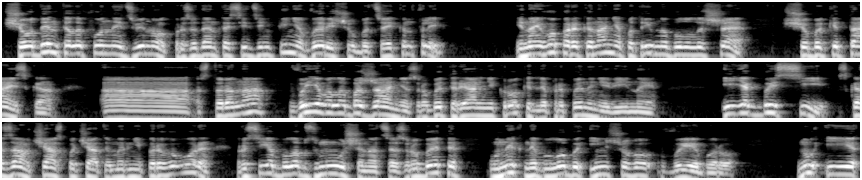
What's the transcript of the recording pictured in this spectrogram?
що один телефонний дзвінок президента Сі Цзіньпіня вирішив би цей конфлікт. І на його переконання потрібно було лише, щоб китайська а, сторона виявила бажання зробити реальні кроки для припинення війни. І якби Сі сказав час почати мирні переговори, Росія була б змушена це зробити у них не було би іншого вибору. Ну і е,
